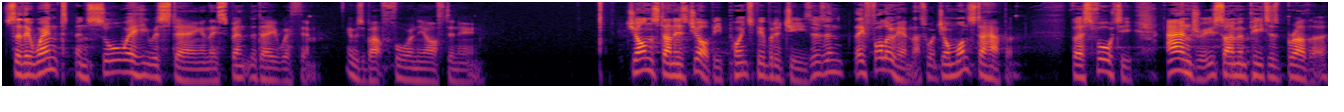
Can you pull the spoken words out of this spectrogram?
So they went and saw where he was staying, and they spent the day with him. It was about four in the afternoon. John's done his job. He points people to Jesus, and they follow him. That's what John wants to happen. Verse 40 Andrew, Simon Peter's brother,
